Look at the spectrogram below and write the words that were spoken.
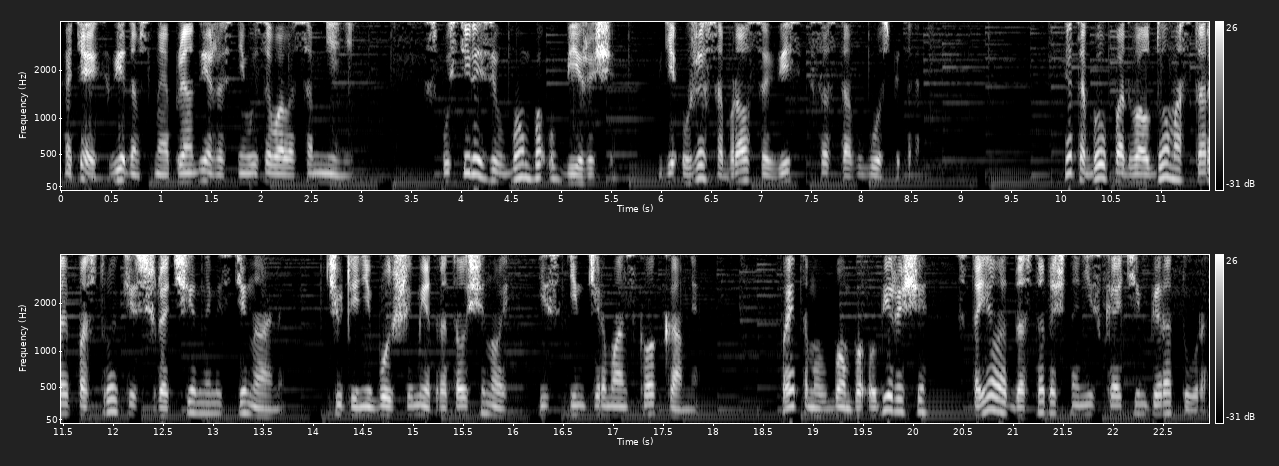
хотя их ведомственная принадлежность не вызывала сомнений, спустились в бомбоубежище, где уже собрался весь состав госпиталя. Это был подвал дома старой постройки с широченными стенами, чуть ли не больше метра толщиной, из инкерманского камня, поэтому в бомбоубежище стояла достаточно низкая температура,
